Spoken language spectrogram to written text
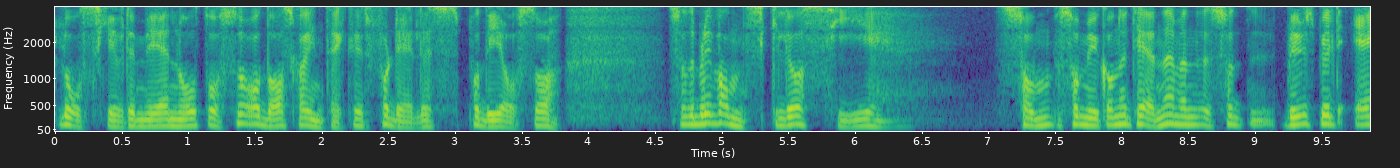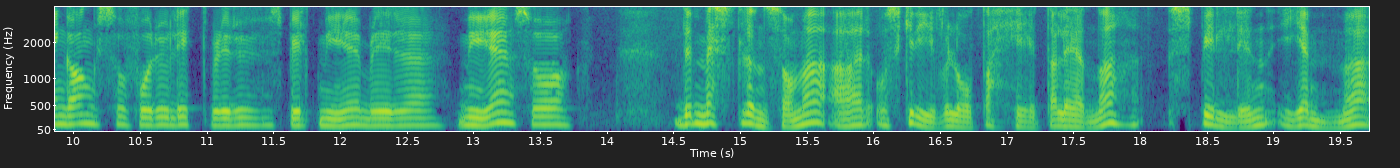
låtskrivere med en låt også, og da skal inntekter fordeles på de også. Så det blir vanskelig å si som, så mye kan du tjene, men så blir du spilt én gang, så får du litt. Blir du spilt mye, blir det mye. Så det mest lønnsomme er å skrive låta helt alene, spille inn hjemme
